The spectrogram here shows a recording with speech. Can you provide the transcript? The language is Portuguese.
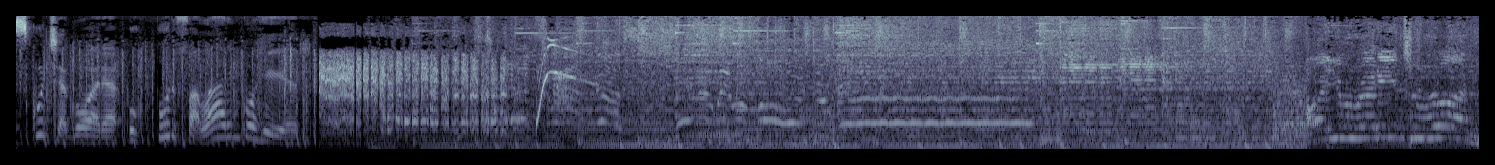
Escute agora o Por Falar em Correr. Are you ready to run?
